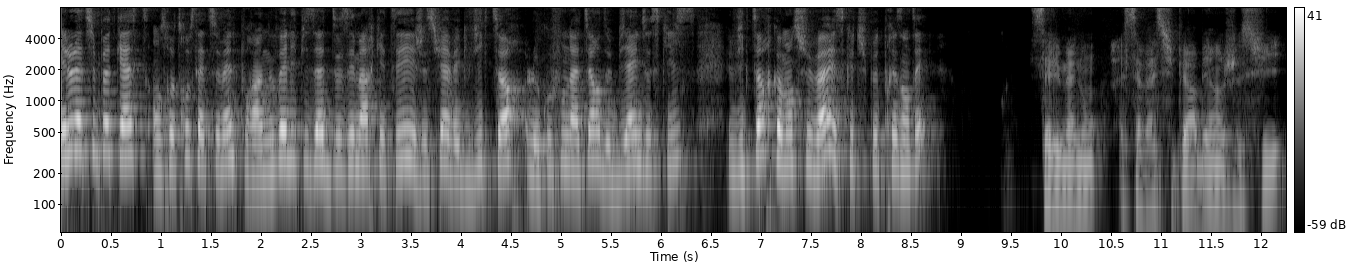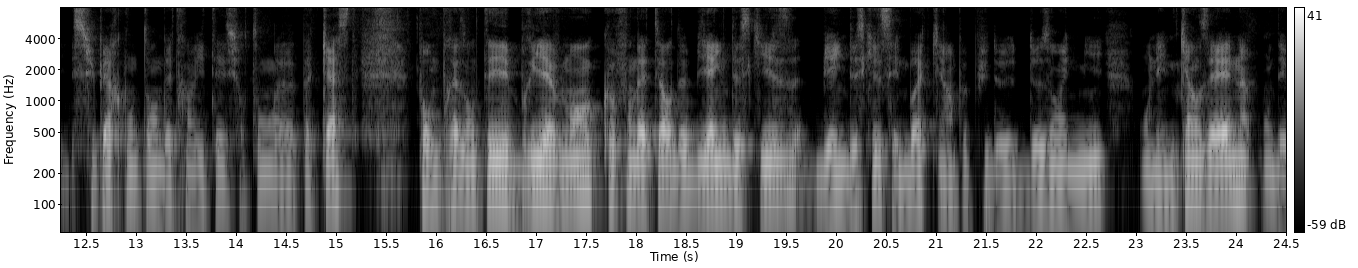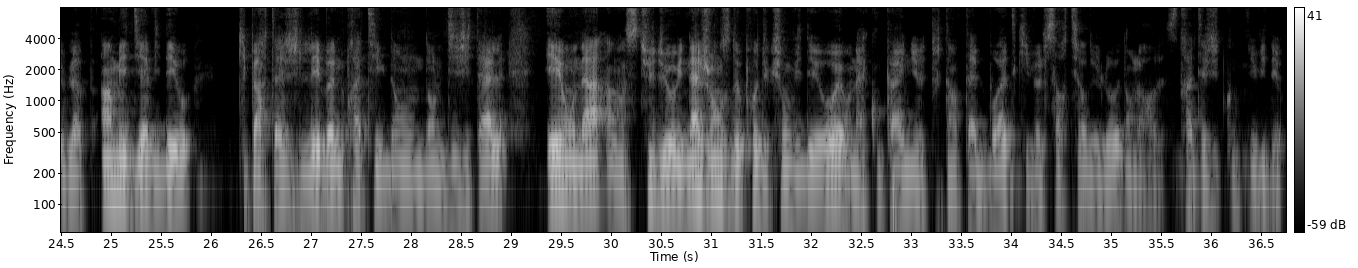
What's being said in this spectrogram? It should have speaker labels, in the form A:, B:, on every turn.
A: Hello la team podcast, on se retrouve cette semaine pour un nouvel épisode d'Oser Marketer et je suis avec Victor, le cofondateur de Behind the Skills. Victor, comment tu vas? Est-ce que tu peux te présenter?
B: Salut Manon, ça va super bien. Je suis super content d'être invité sur ton euh, podcast. Pour me présenter brièvement, cofondateur de Behind the Skills. Behind the Skills, c'est une boîte qui a un peu plus de deux ans et demi. On est une quinzaine, on développe un média vidéo qui partage les bonnes pratiques dans, dans le digital. Et on a un studio, une agence de production vidéo et on accompagne tout un tas de boîtes qui veulent sortir de l'eau dans leur stratégie de contenu vidéo.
